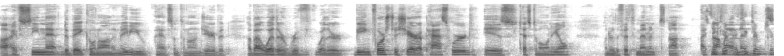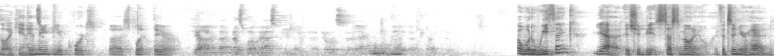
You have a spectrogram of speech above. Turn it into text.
Uh, I've seen that debate going on, and maybe you have something on, Jerry, but about whether rev- whether being forced to share a password is testimonial under the Fifth Amendment. It's not. It's not my amendment, so I can't there answer. may be a court uh, split there. Yeah, that's what I'm asking. I know it's Oh, what do we think? Yeah, it should be, it's testimonial. If it's in your head,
